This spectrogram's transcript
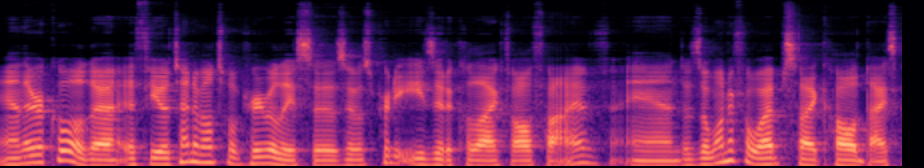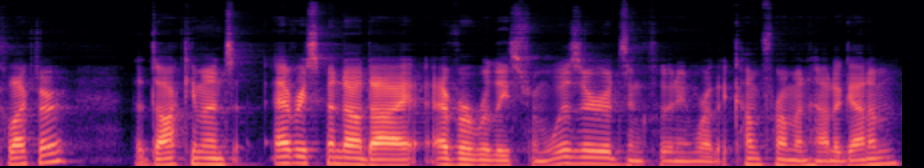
And they were cool. If you attended multiple pre releases, it was pretty easy to collect all five. And there's a wonderful website called Dice Collector that documents every spin down die ever released from Wizards, including where they come from and how to get them.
